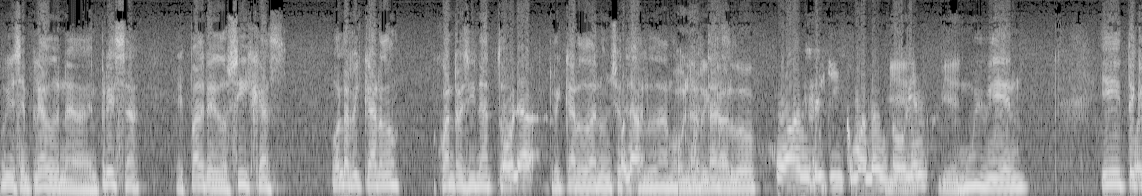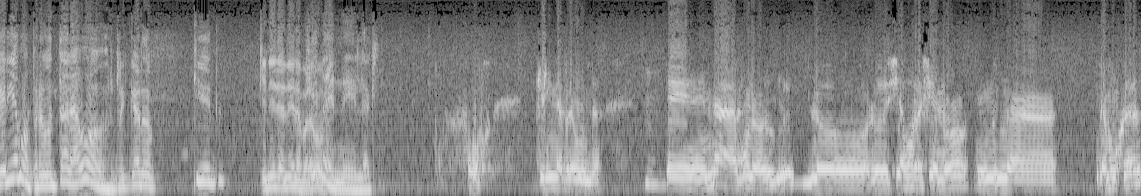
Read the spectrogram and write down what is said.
hoy es empleado de una empresa, es padre de dos hijas. Hola Ricardo. Juan Resinato. Hola. Ricardo D'Anuncio, te saludamos. Hola, Ricardo. Juan, Ricky, ¿cómo andan? ¿Todo bien? Bien. Muy bien. Y te queríamos preguntar a vos, Ricardo, ¿quién, ¿Quién era Nela para vos? ¿Quién es Nela? Oh, qué linda pregunta. Eh, nada, bueno, lo, lo decías vos recién, ¿no? Una, una mujer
